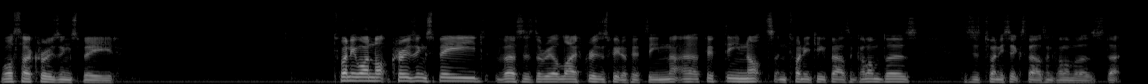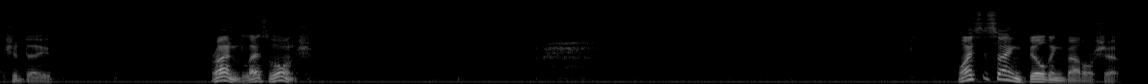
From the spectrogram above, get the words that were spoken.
what's our cruising speed? 21 knot cruising speed versus the real life cruising speed of 15, uh, 15 knots and 22,000 kilometers. This is 26,000 kilometers. That should do. Right, let's launch. Why is it saying building battleship?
